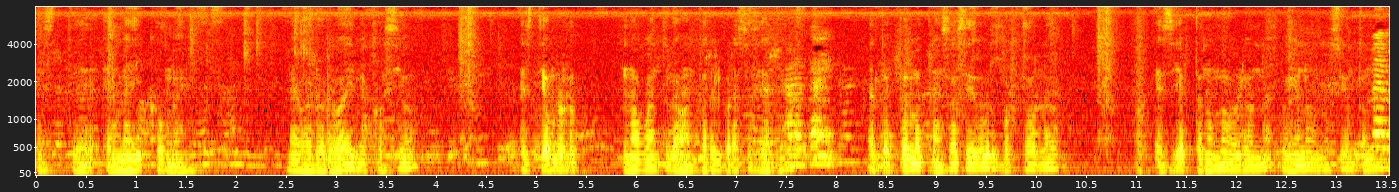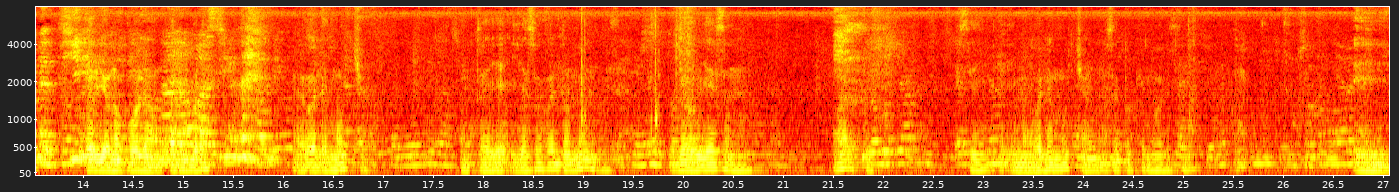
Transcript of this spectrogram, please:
este, el médico me, me valoró y me cosió. Este hombro no aguanto levantar el brazo hacia arriba. El doctor me prensó así duro por todos lados. Es cierto, no me dolió nada, pues yo no, no siento nada. Pero yo no puedo levantar el brazo. Me duele mucho. Entonces, y eso fue el domingo. Yo vi eso en martes. Sí, y me duele mucho, no sé por qué me duele. Y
